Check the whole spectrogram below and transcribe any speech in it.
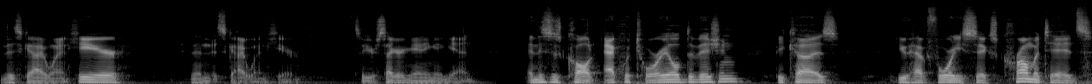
this guy went here and then this guy went here. So you're segregating again. And this is called equatorial division because you have 46 chromatids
